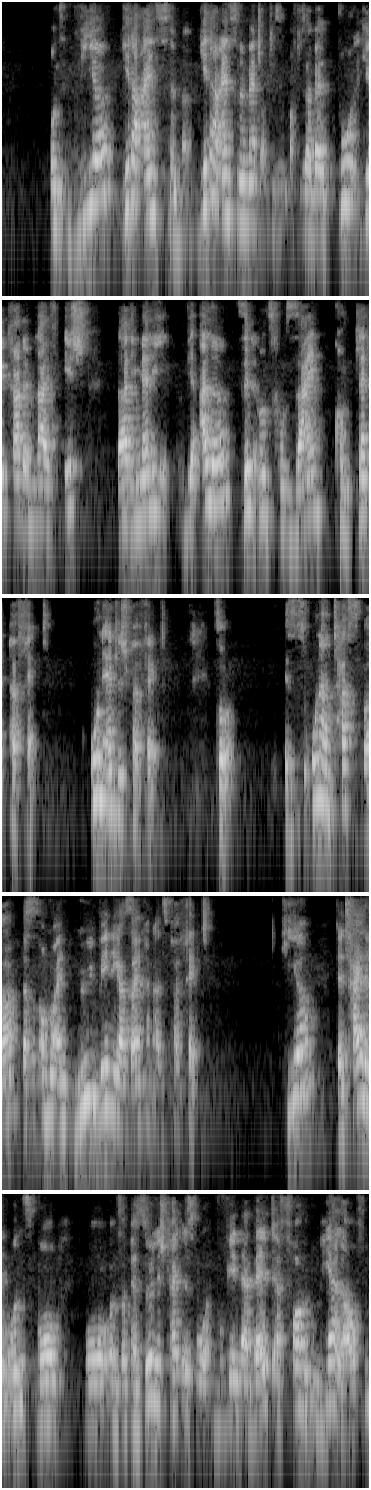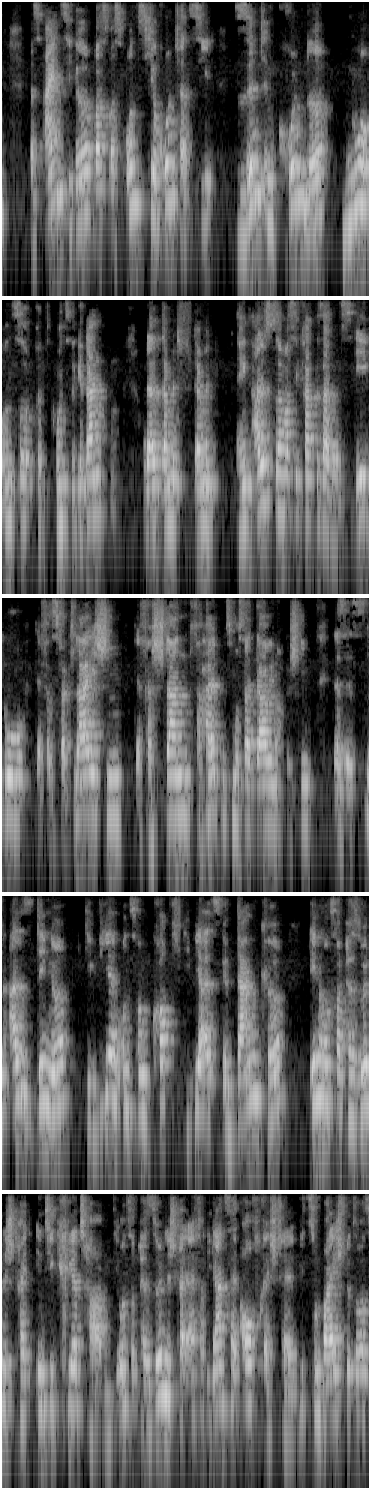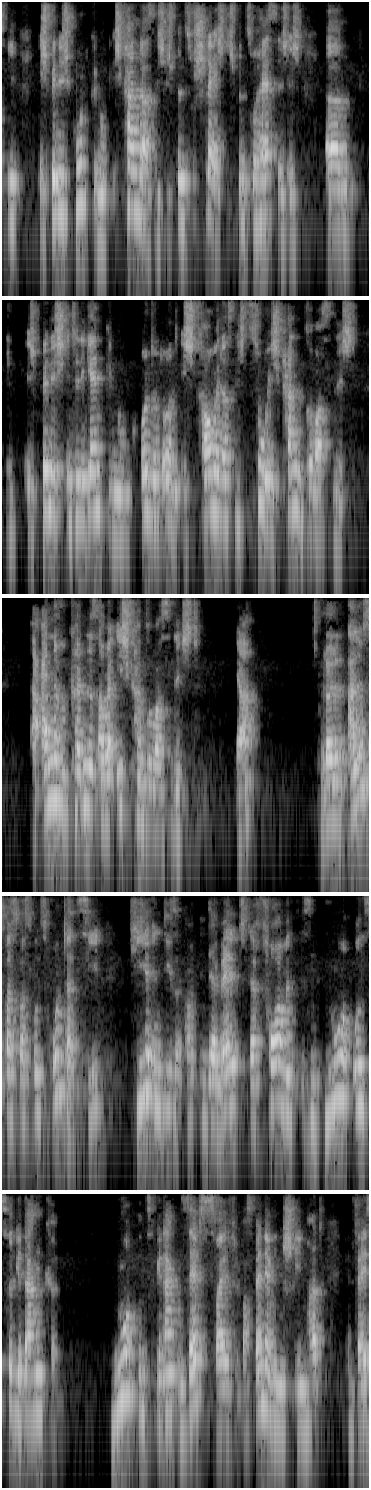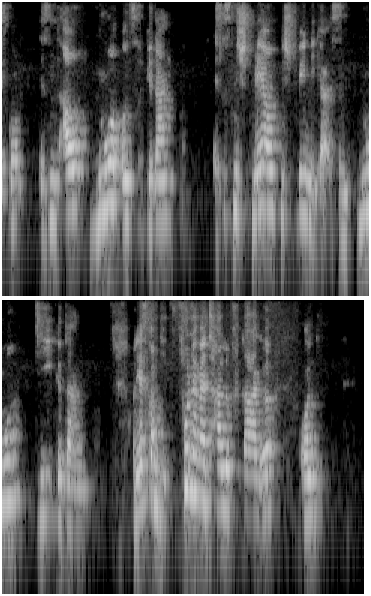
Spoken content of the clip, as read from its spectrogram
Und wir, jeder Einzelne, jeder einzelne Mensch auf, diesem, auf dieser Welt, du hier gerade im Live, ich, da die Melli, wir alle sind in unserem Sein komplett perfekt. Unendlich perfekt. So, es ist unantastbar, dass es auch nur ein Mühe weniger sein kann als perfekt. Hier, der Teil in uns, wo, wo unsere Persönlichkeit ist, wo, wo wir in der Welt der Formen umherlaufen, das Einzige, was, was uns hier runterzieht, sind im Grunde nur unsere, unsere Gedanken. Und damit, damit hängt alles zusammen, was sie gerade gesagt hat. Das Ego, das Vergleichen, der Verstand, Verhaltensmuster hat Gabi noch beschrieben. Das sind alles Dinge, die wir in unserem Kopf, die wir als Gedanke in unserer Persönlichkeit integriert haben, die unsere Persönlichkeit einfach die ganze Zeit aufrecht hält. Wie zum Beispiel sowas wie, ich bin nicht gut genug, ich kann das nicht, ich bin zu schlecht, ich bin zu hässlich, ich, ähm, ich bin nicht intelligent genug und, und, und. Ich traue mir das nicht zu, ich kann sowas nicht. Andere können es, aber ich kann sowas nicht. Ja? Bedeutet, alles, was, was uns runterzieht, hier in, diese, in der Welt der Formen, sind nur unsere Gedanken. Nur unsere Gedanken. Selbstzweifel, was Benjamin geschrieben hat in Facebook, es sind auch nur unsere Gedanken. Es ist nicht mehr und nicht weniger. Es sind nur die Gedanken. Und jetzt kommt die fundamentale Frage. Und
